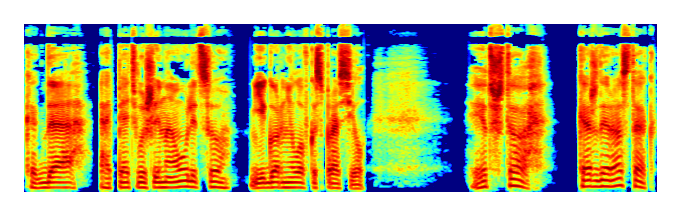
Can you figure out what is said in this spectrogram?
Когда опять вышли на улицу, Егор неловко спросил. «Это что, каждый раз так?»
